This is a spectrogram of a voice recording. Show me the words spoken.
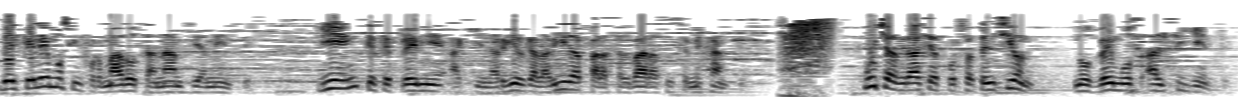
del que le hemos informado tan ampliamente. Bien que se premie a quien arriesga la vida para salvar a sus semejantes. Muchas gracias por su atención. Nos vemos al siguiente.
